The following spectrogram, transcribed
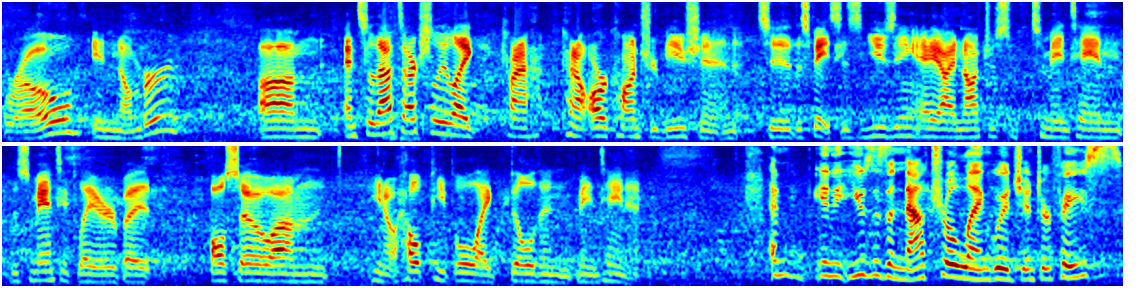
grow in number. Um, and so that's actually like kind of kind of our contribution to the space is using AI not just to maintain the semantic layer, but also um, you know help people like build and maintain it. And, and it uses a natural language interface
